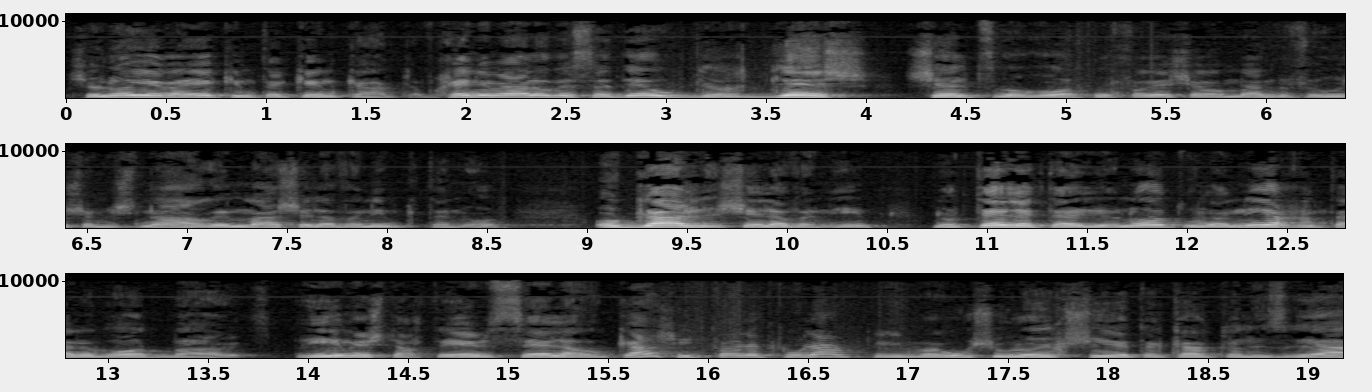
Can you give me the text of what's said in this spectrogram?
שלא ייראה כמתקן קרקע. וכן אם היה לו בשדהו גרגש של צרורות, מפרש הרמב"ם בפירוש המשנה, ערימה של אבנים קטנות, או גל של אבנים, נוטל את העליונות ומניח את הנוגעות בארץ. ואם יש תחתיהם סלע או קש, יטפל את כולם, כי ברור שהוא לא הכשיר את הקרקע לזריעה,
